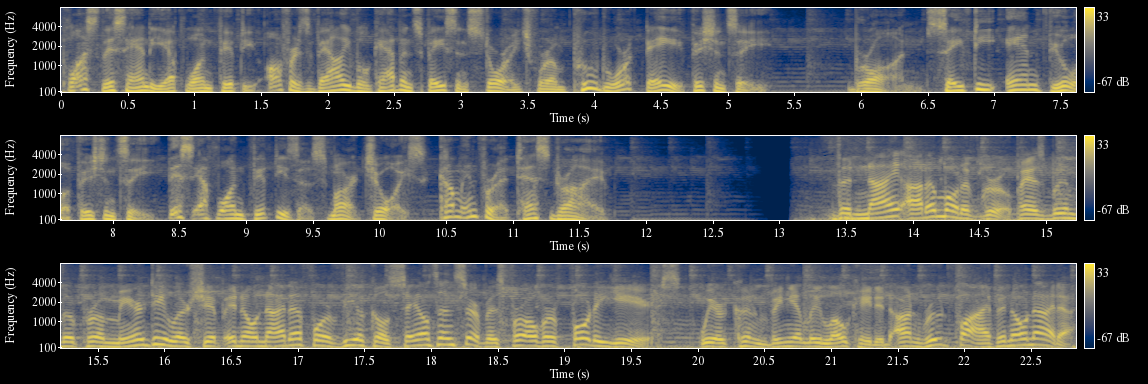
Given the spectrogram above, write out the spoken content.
Plus, this handy F-150 offers valuable cabin space and storage for improved workday efficiency. Brawn, safety, and fuel efficiency. This F-150 is a smart choice. Come in for a test drive. The Nye Automotive Group has been the premier dealership in Oneida for vehicle sales and service for over 40 years. We are conveniently located on Route 5 in Oneida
